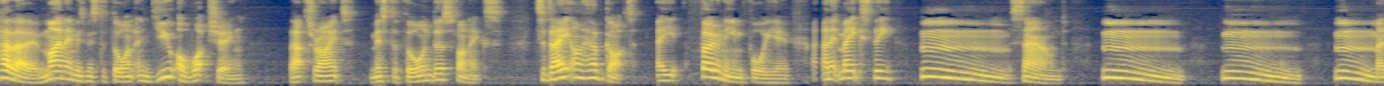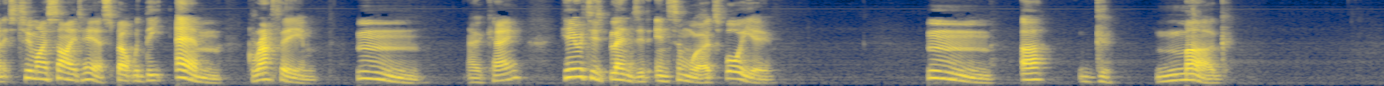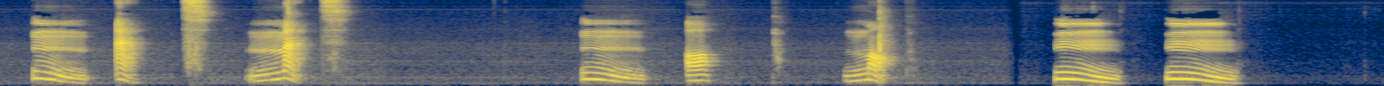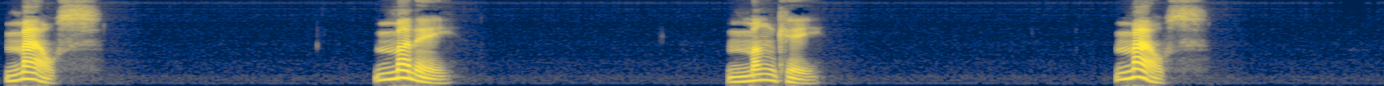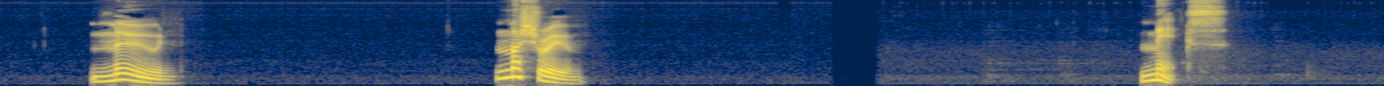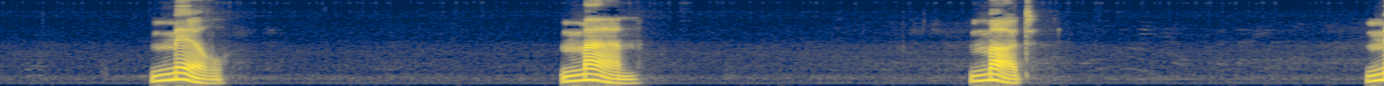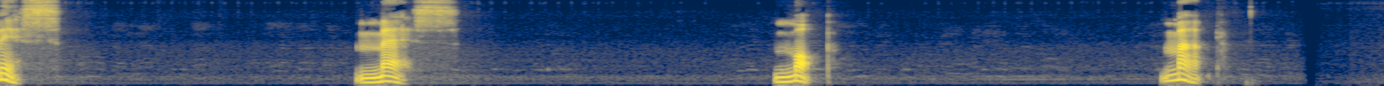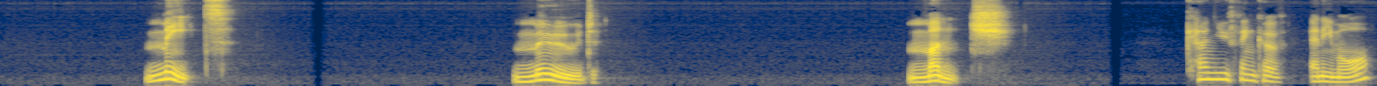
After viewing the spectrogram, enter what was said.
Hello, my name is Mr. Thorne and you are watching, that's right, Mr. Thorne Does Phonics. Today I have got a phoneme for you and it makes the mmm sound. Mmm, mmm, mmm, and it's to my side here, spelt with the M, grapheme. Mmm, okay? Here it is blended in some words for you. Mmm, a, g, mug. Mmm, Mmm, op, mop. Mmm, mmm. Mouse. Money. Monkey. Mouse. Moon. Mushroom. Mix. Mill. Man. Mud. Miss. Mess. Mop. Map. Meat. Mood. Munch. Can you think of any more?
